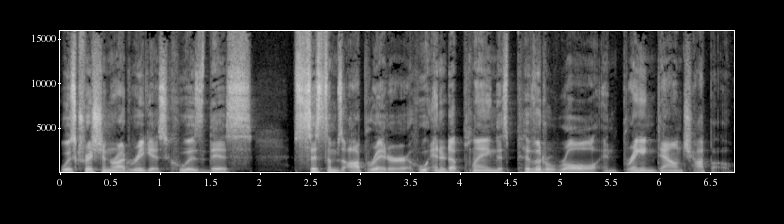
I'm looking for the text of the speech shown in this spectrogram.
was Christian Rodriguez, who is this systems operator who ended up playing this pivotal role in bringing down Chapo.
